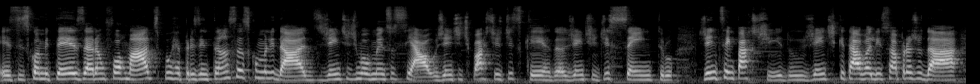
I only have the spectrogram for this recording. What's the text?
Esses comitês eram formados por representantes das comunidades, gente de movimento social, gente de partido de esquerda, gente de centro, gente sem partido, gente que estava ali só para ajudar,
